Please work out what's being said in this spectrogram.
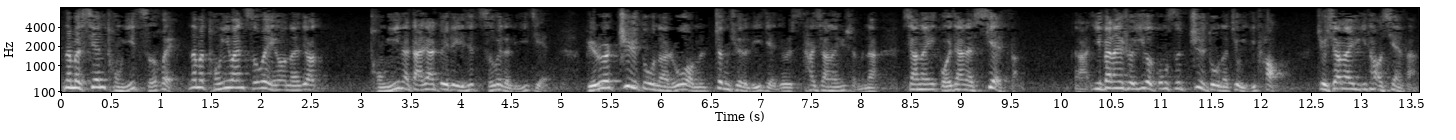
那么先统一词汇，那么统一完词汇以后呢，要统一呢大家对这些词汇的理解。比如说制度呢，如果我们正确的理解，就是它相当于什么呢？相当于国家的宪法，啊，一般来说一个公司制度呢就一套，就相当于一套宪法，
